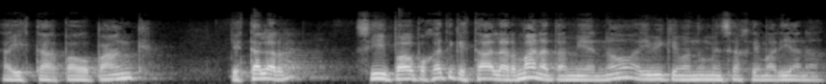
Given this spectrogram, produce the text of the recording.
Ahí está Pavo Punk, está la... Sí, Pavo Pojati, que estaba la hermana también, ¿no? Ahí vi que mandó un mensaje de Mariana.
